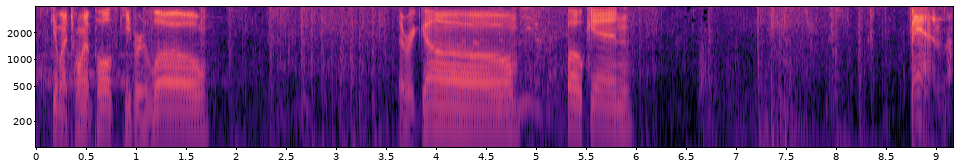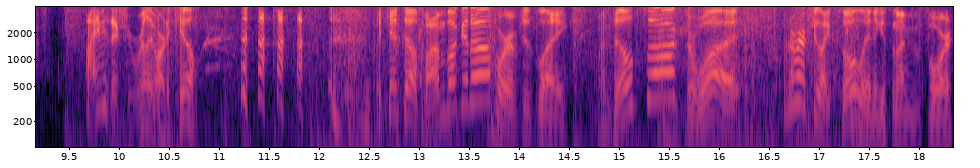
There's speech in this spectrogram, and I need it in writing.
Let's get my torment pulse, keep her low. There we go. Poking. Man, Ivy's actually really hard to kill. I can't tell if I'm bucking up or if just like my build sucks or what. I've never actually like solo lane against an Ivy before.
